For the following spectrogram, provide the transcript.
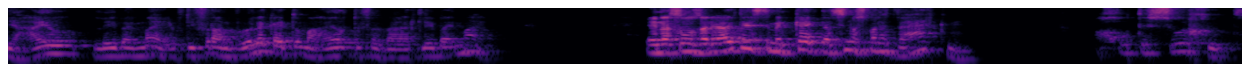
Die heil lê by my of die verantwoordelikheid om my heil te verwerk lê by my. En as ons na die Ou Testament kyk, dan sien ons maar dit werk nie. Maar God is so goed.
